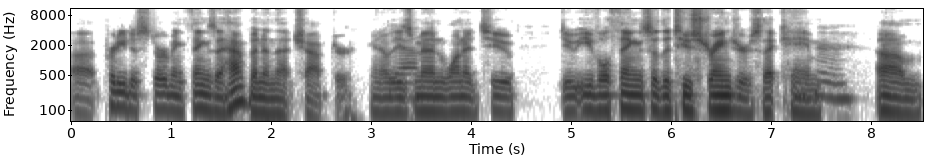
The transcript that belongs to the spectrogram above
uh, pretty disturbing things that happen in that chapter. You know, these Yeah. men wanted to do evil things to the two strangers that came. Mhm. Um,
